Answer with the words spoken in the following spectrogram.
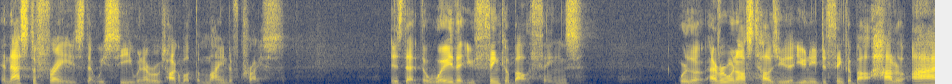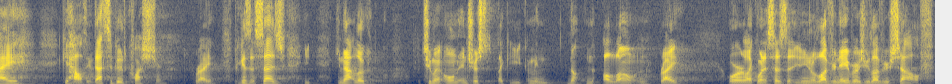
And that's the phrase that we see whenever we talk about the mind of Christ. Is that the way that you think about things, where the, everyone else tells you that you need to think about how do I get healthy? That's a good question right? Because it says, do not look to my own interest, like, I mean, not alone, right? Or like when it says that, you know, love your neighbor as you love yourself.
